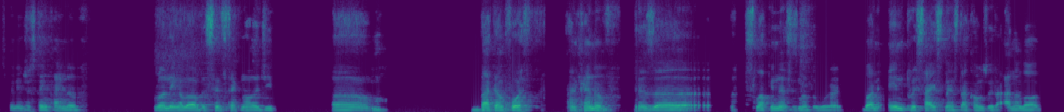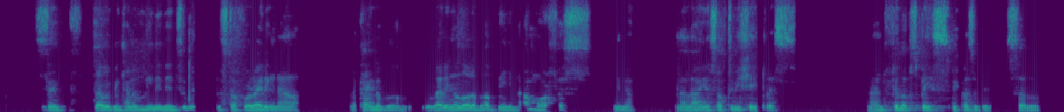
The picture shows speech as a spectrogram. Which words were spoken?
it's been interesting, kind of running a lot of the synth technology um, back and forth, and kind of there's a sloppiness is not the word, but an impreciseness that comes with analog synth that we've been kind of leaning into with the stuff we're writing now. We're kind of um, we're writing a lot about being amorphous, you know, and allowing yourself to be shapeless and fill up space because of it. So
